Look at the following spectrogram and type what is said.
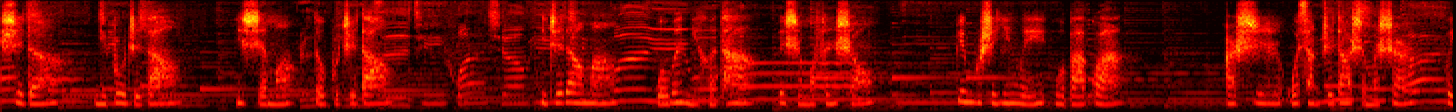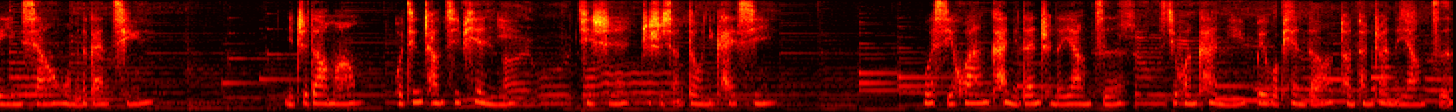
是的，你不知道，你什么都不知道。你知道吗？我问你和他为什么分手，并不是因为我八卦。而是我想知道什么事儿会影响我们的感情，你知道吗？我经常欺骗你，其实只是想逗你开心。我喜欢看你单纯的样子，喜欢看你被我骗得团团转的样子。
